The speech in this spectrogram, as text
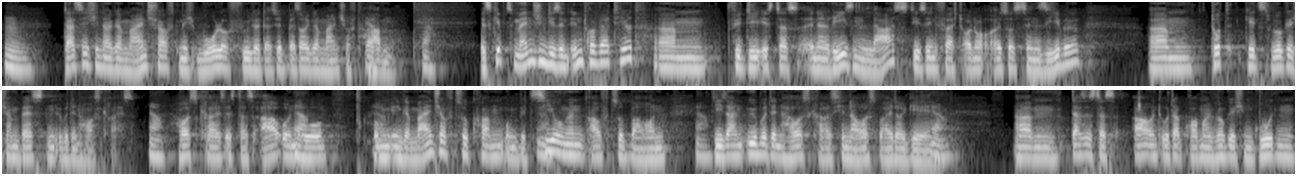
mhm. dass ich in der Gemeinschaft mich wohler fühle, dass wir bessere Gemeinschaft ja. haben. Ja. Es gibt Menschen, die sind introvertiert, ähm, für die ist das eine Riesenlast, die sind vielleicht auch noch äußerst sensibel. Ähm, dort geht es wirklich am besten über den Hauskreis. Ja. Hauskreis ist das A und. O, um in Gemeinschaft zu kommen, um Beziehungen aufzubauen, die dann über den Hauskreis hinaus weitergehen. Ähm, das ist das A und O, da braucht man wirklich einen guten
